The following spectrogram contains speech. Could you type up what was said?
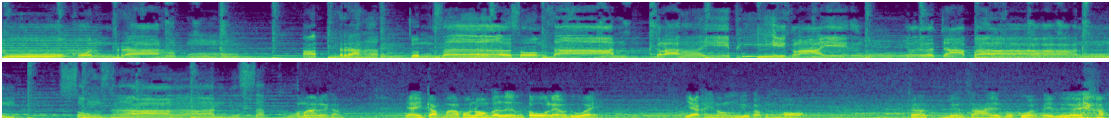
ถูกคนรัก ตัดรักจนเซอสมสารไกลพี่ไกลจากบ้านสงสารสักคนมากเลยครับ อยากให้กลับมาเพราะน้องก็เริ่มโตแล้วด้วย อยากให้น้องอยู่กับคุณพ่อ ก็เดินสายประกวดไปเรื่อยครับ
